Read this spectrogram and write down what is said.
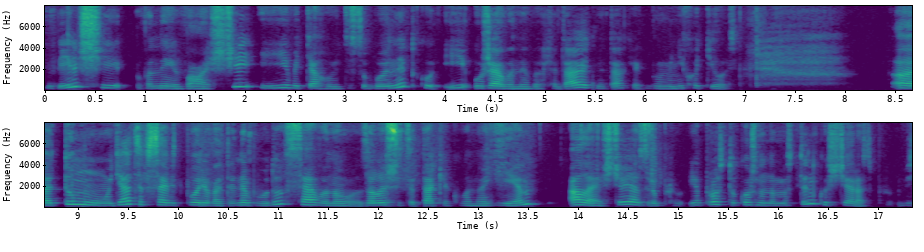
більші, вони важчі і витягують за собою нитку, і вже вони виглядають не так, як би мені хотілося. Е, Тому я це все відпорювати не буду, все воно залишиться так, як воно є. Але що я зроблю? Я просто кожну намистинку ще раз е,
